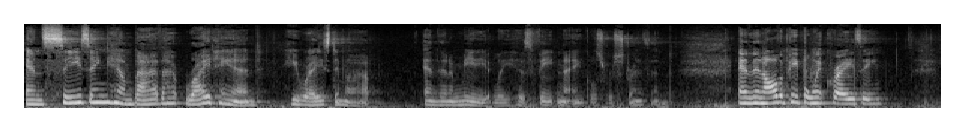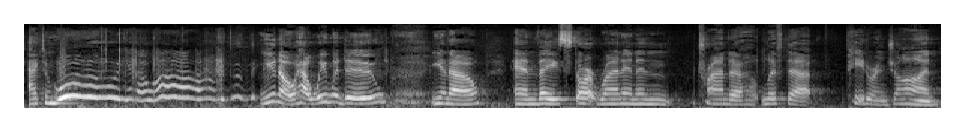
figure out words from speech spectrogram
And seizing him by the right hand, he raised him up. And then immediately his feet and ankles were strengthened. And then all the people went crazy acting, woo, you know, ah, you know how we would do, you know, and they start running and trying to lift up Peter and John,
